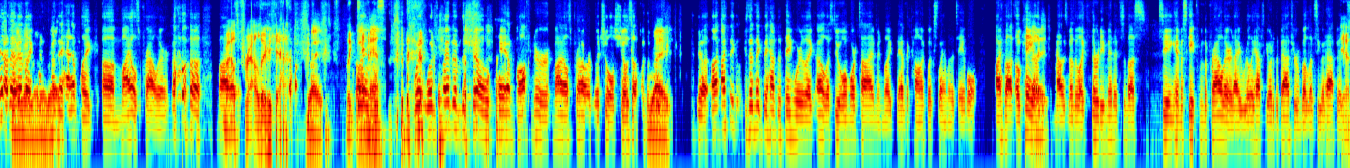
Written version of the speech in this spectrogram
Yeah, then, Right, then, right, like right, when, right, they have like um, Miles Prowler, Miles, Miles Prowler, yeah. Right. like Oh, man. when, when friend of the show Cam Boffner, Miles Prowler Mitchell shows up in the movie. Yeah, I, I think because I think they have the thing where like, oh, let's do it one more time, and like they have the comic book slam on the table. I thought, okay, Right. like now there's another like 30 minutes of us seeing him escape from the Prowler, and I really have to go to the bathroom, but let's see what happens. Yeah.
